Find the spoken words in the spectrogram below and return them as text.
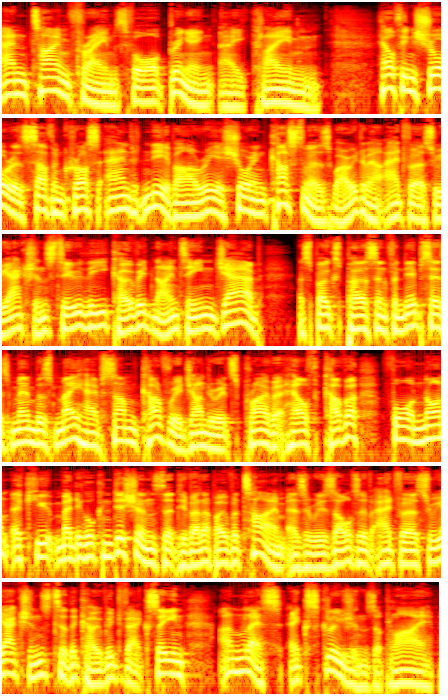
and timeframes for bringing a claim. Health insurers Southern Cross and NIB are reassuring customers worried about adverse reactions to the COVID-19 jab. A spokesperson for NIB says members may have some coverage under its private health cover for non-acute medical conditions that develop over time as a result of adverse reactions to the COVID vaccine, unless exclusions apply.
